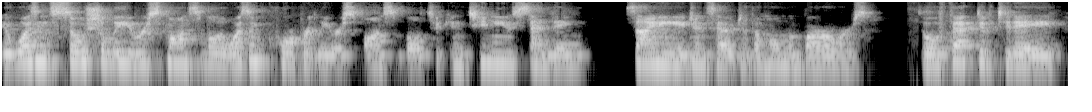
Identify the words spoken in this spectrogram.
it wasn't socially responsible, it wasn't corporately responsible to continue sending signing agents out to the home of borrowers. So effective today,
